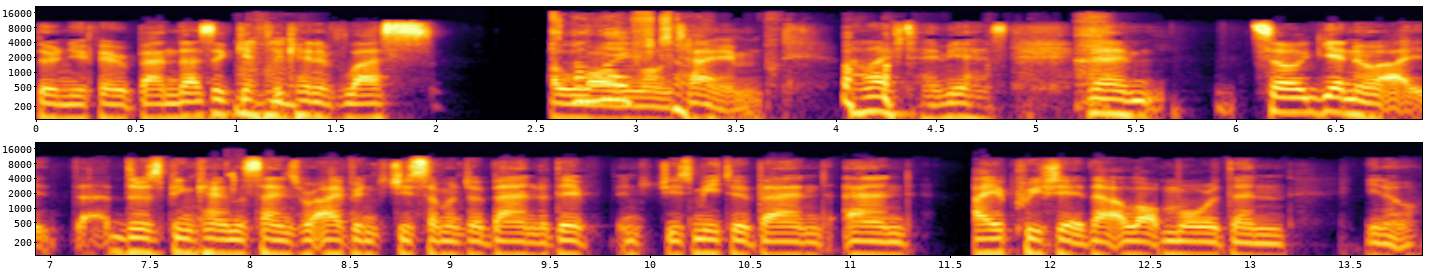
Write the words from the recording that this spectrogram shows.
their new favorite band, that's a gift that kind of lasts a, long, long lifetime. time. a lifetime, yes. Um, so you know, I, there's been countless times where I've introduced someone to a band, or they've introduced me to a band, and I appreciate that a lot more than you know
